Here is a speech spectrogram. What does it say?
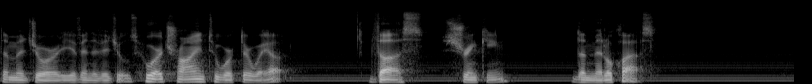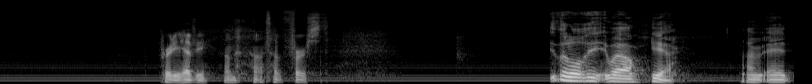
the majority of individuals who are trying to work their way up, thus shrinking the middle class. Pretty heavy on, on the first. Little, eh, well, yeah. It,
